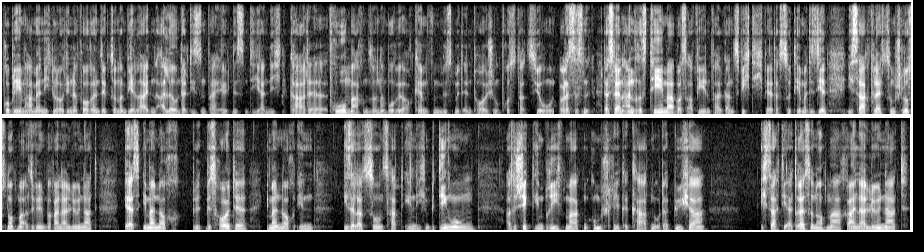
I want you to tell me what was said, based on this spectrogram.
Problem haben ja nicht nur Leute in der Forensik, sondern wir leiden alle unter diesen Verhältnissen, die ja nicht gerade froh machen, sondern wo wir auch kämpfen müssen mit Enttäuschung, Frustration. Aber das das wäre ein anderes Thema, was auf jeden Fall ganz wichtig wäre, das zu thematisieren. Ich sage vielleicht zum Schluss nochmal, also wie Rainer Löhnert, er ist immer noch, bis heute, immer noch in Isolationshaft ähnlichen Bedingungen. Also schickt ihm Briefmarken, Umschläge, Karten oder Bücher. Ich sage die Adresse nochmal, Rainer Löhnert,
